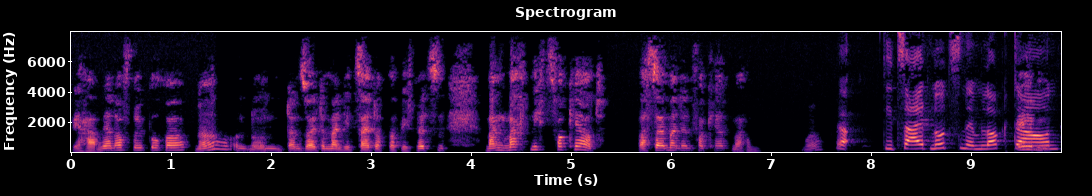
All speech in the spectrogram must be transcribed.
Wir haben ja noch Frühbucher, ne? Und, und dann sollte man die Zeit auch wirklich nutzen. Man macht nichts verkehrt. Was soll man denn verkehrt machen? Ne? Ja, die Zeit nutzen im Lockdown,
